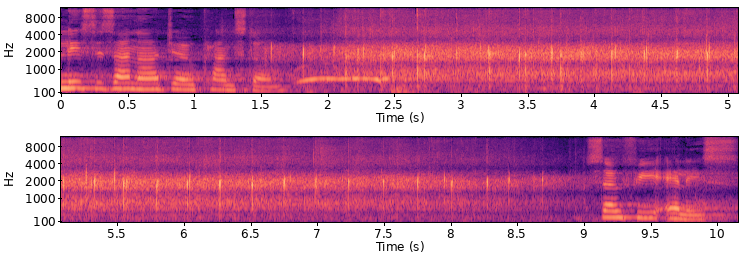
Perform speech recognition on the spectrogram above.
Emily Susanna Joe Cranstone. Sophie Ellis.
